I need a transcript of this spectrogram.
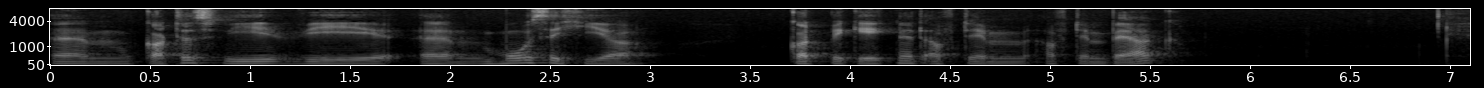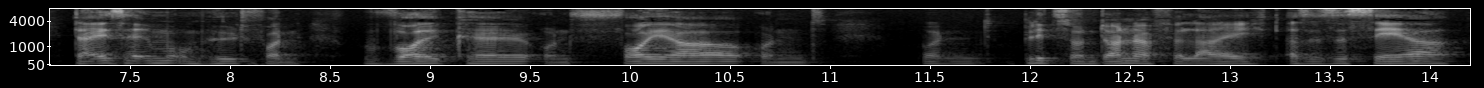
ähm, Gottes, wie, wie ähm, Mose hier Gott begegnet auf dem, auf dem Berg, da ist er immer umhüllt von Wolke und Feuer und, und Blitz und Donner vielleicht. Also es ist sehr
